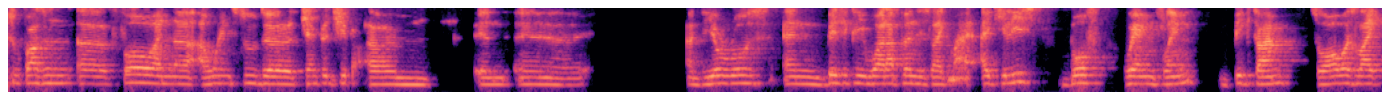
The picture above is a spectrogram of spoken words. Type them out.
2004, and uh, I went to the championship um, in uh, at the Euros. And basically, what happened is like my Achilles both were inflamed big time. So I was like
